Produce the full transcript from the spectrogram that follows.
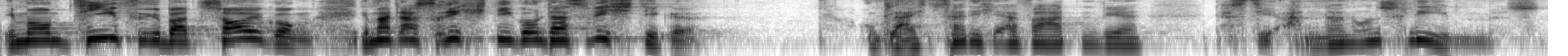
immer um tiefe Überzeugung, immer das Richtige und das Wichtige. Und gleichzeitig erwarten wir, dass die anderen uns lieben müssen.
